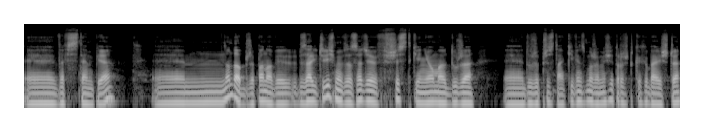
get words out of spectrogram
e, we wstępie. No dobrze, panowie. Zaliczyliśmy w zasadzie wszystkie nieomal duże, e, duże przystanki, więc możemy się troszeczkę chyba jeszcze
